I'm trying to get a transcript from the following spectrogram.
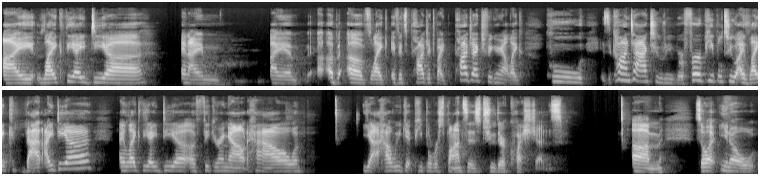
I like the idea, and I'm, I am of, of like if it's project by project, figuring out like who is the contact, who do you refer people to. I like that idea. I like the idea of figuring out how, yeah, how we get people responses to their questions. Um, so uh, you know,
